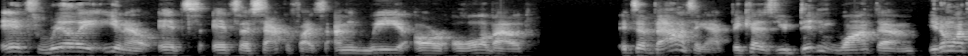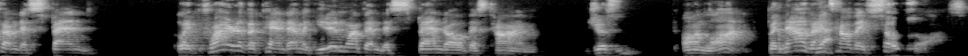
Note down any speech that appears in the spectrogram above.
it's really, you know, it's, it's a sacrifice. I mean, we are all about it's a balancing act because you didn't want them you don't want them to spend like prior to the pandemic you didn't want them to spend all this time just online but now that's yeah. how they socialize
